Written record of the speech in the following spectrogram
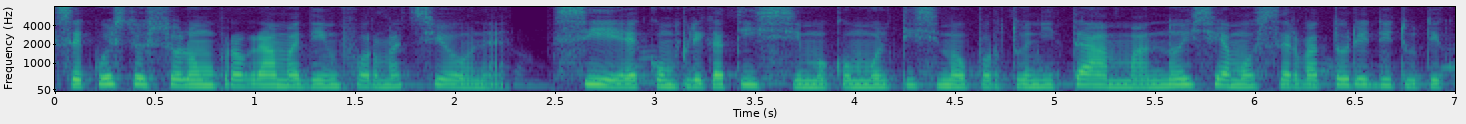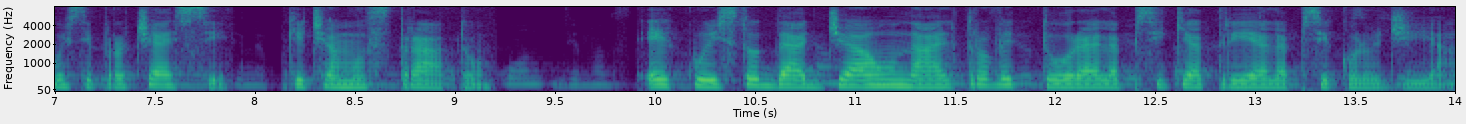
se questo è solo un programma di informazione. Sì, è complicatissimo, con moltissime opportunità, ma noi siamo osservatori di tutti questi processi che ci ha mostrato. E questo dà già un altro vettore alla psichiatria e alla psicologia.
